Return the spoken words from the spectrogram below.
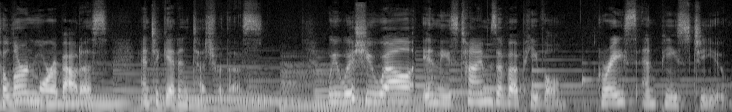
to learn more about us and to get in touch with us. We wish you well in these times of upheaval. Grace and peace to you.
